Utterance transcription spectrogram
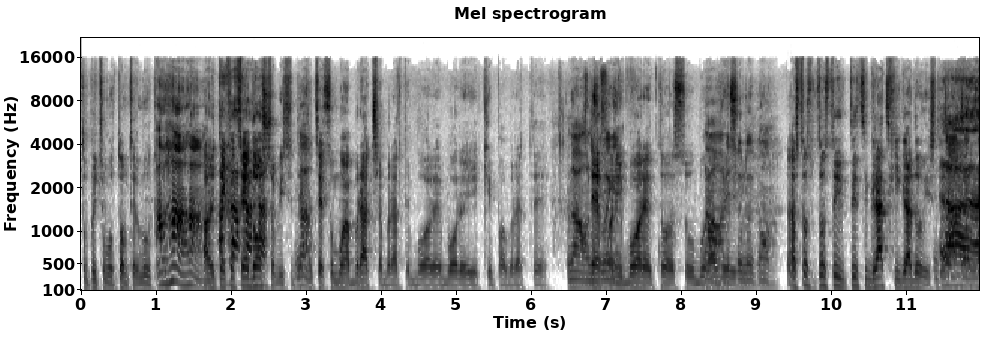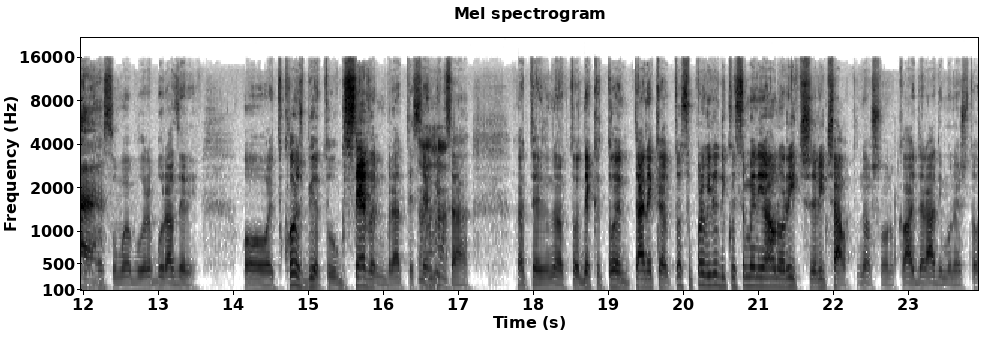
to pričamo u tom trenutku. Aha, aha. Ali THC je aha. došao, mislim. THC su moja braća, brate, Bore, Bore i ekipa, brate. Da, oni su Stefan i. Bore, to su Da, oni burazeri. su. Znaš, to, su- to su ti, ti gradski gadovi, što Da, da, da. To su moji bura- burazeri. Ovaj, ko je još bio tu? Seven, brate, sedmica. Znate, to, neka, to, je ta neka, to su prvi ljudi koji su meni ono, reach, reach out, znaš, ono, kao da radimo nešto.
